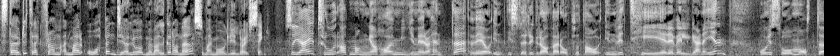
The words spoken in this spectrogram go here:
Staude trekker fram en mer åpen dialog med velgerne som en mulig løsning. Så jeg tror at mange har mye mer å hente ved å i større grad være opptatt av å invitere velgerne inn. Og i så måte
